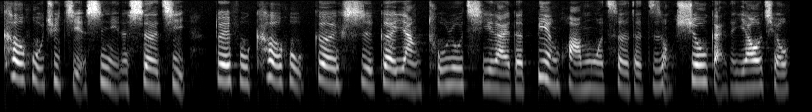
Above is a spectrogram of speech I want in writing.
客户去解释你的设计，对付客户各式各样突如其来的变化莫测的这种修改的要求，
